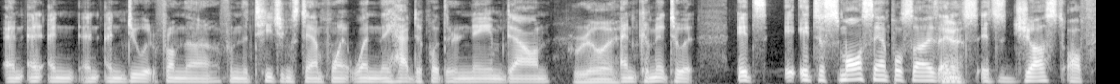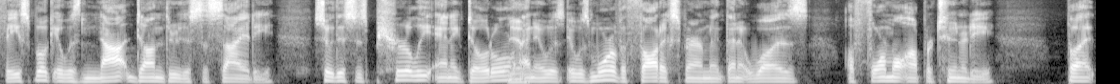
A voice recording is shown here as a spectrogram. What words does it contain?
and, and, and, and do it from the from the teaching standpoint when they had to put their name down really, and commit to it. It's it's a small sample size and Yeah. it's it's just off Facebook. It was not done through the society. So this is purely anecdotal Yeah. and it was it was more of a thought experiment than it was a formal opportunity. But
